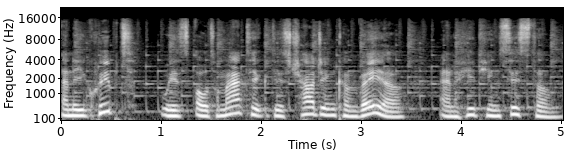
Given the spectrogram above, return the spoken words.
and equipped with automatic discharging conveyor and heating system.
